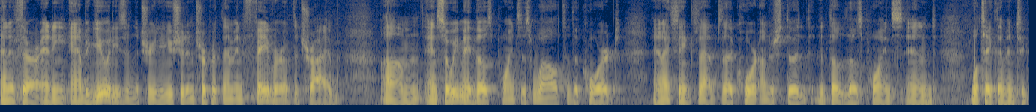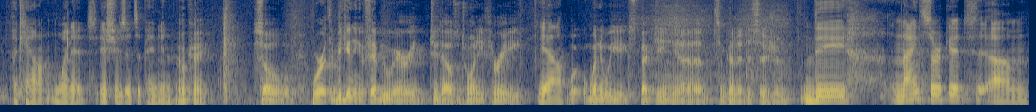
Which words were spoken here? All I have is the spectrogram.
And if there are any ambiguities in the treaty, you should interpret them in favor of the tribe. Um, and so we made those points as well to the court. And I think that the court understood those, those points and will take them into account when it issues its opinion. Okay. So we're at the beginning of February 2023. Yeah. When are we expecting uh, some kind of decision? The Ninth Circuit, um,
